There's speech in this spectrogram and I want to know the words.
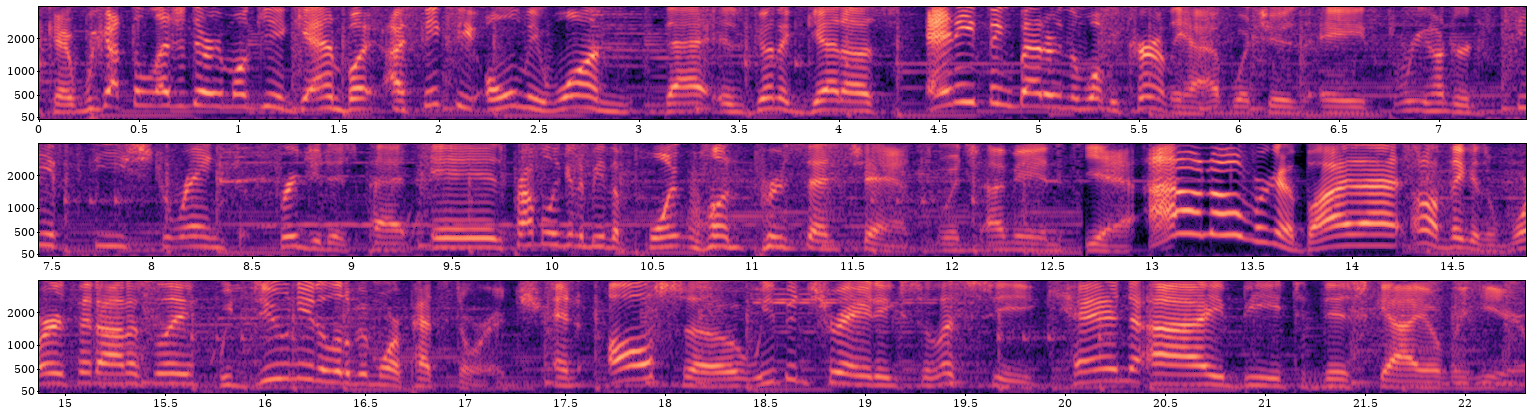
Okay, we got the legendary monkey again, but I think the only one that is going to get us anything better than what we currently have, which is a 350 strength Frigidus pet, is probably going to be the 0.1% chance, which, I mean, yeah, I don't know if we're going to buy that. I don't think it's worth it, honestly. We do need a little bit more pet storage. And also, we've been trading, so let's see. Can I beat this guy over here?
